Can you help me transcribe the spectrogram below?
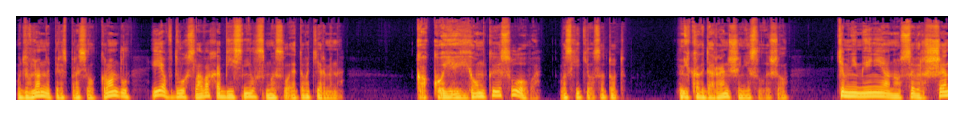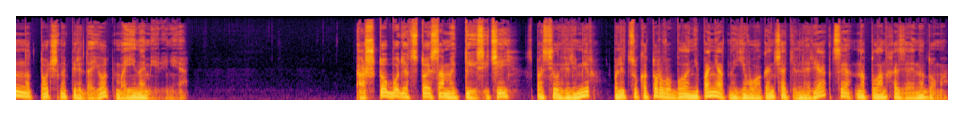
удивленно переспросил Крондл, и я в двух словах объяснил смысл этого термина. «Какое емкое слово!» — восхитился тот. «Никогда раньше не слышал. Тем не менее, оно совершенно точно передает мои намерения». «А что будет с той самой тысячей?» — спросил Велимир, по лицу которого была непонятна его окончательная реакция на план хозяина дома.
